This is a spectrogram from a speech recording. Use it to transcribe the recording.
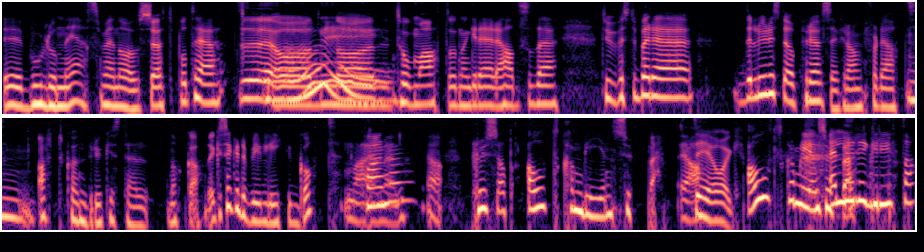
eh, bolognese med noe søtpotet eh, og Oi. noe tomat og noe greier jeg hadde. Så det du, Hvis du bare Det lureste er å prøve seg fram, for Mm. alt kan brukes til noe. Det er ikke sikkert det blir like godt. Nei, men- Ja. Pluss at alt kan bli en suppe. Ja. Det òg. Alt kan bli en suppe. Eller i gryta.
